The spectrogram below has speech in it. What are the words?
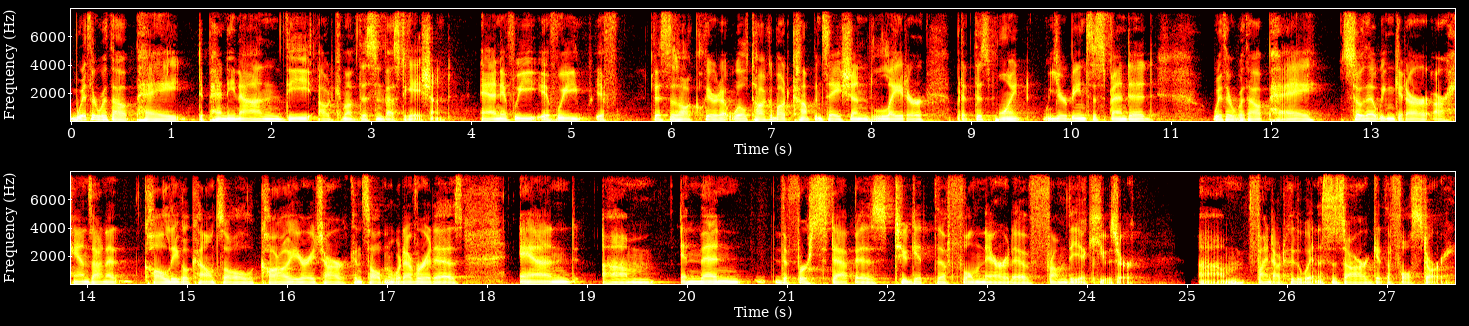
with or without pay depending on the outcome of this investigation. And if we if we if this is all cleared up. We'll talk about compensation later, but at this point, you're being suspended with or without pay so that we can get our, our hands on it, call legal counsel, call your HR consultant, whatever it is. And, um, and then the first step is to get the full narrative from the accuser um, find out who the witnesses are, get the full story,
